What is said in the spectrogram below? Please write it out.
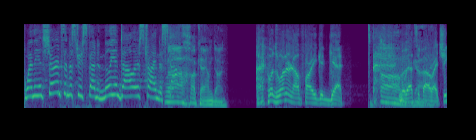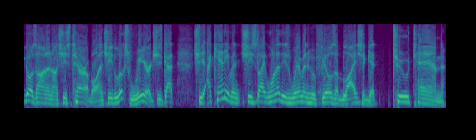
When the insurance industry spent a million dollars trying to stop Ugh, okay, I'm done. I was wondering how far you could get. Oh, but that's God. about right. She goes on and on. She's terrible, and she looks weird. She's got she. I can't even. She's like one of these women who feels obliged to get too tan.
